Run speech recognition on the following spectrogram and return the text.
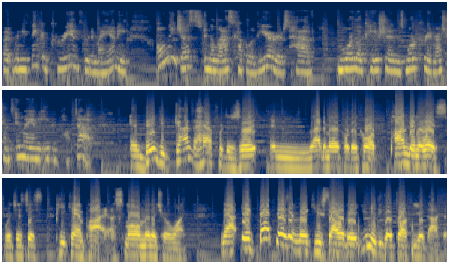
But when you think of Korean food in Miami, only just in the last couple of years have more locations, more Korean restaurants in Miami even popped up. And then you got to have for dessert in Latin America, they call it pan de nuez, which is just pecan pie, a small miniature one. Now, if that doesn't make you salivate, you need to go talk to your doctor.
